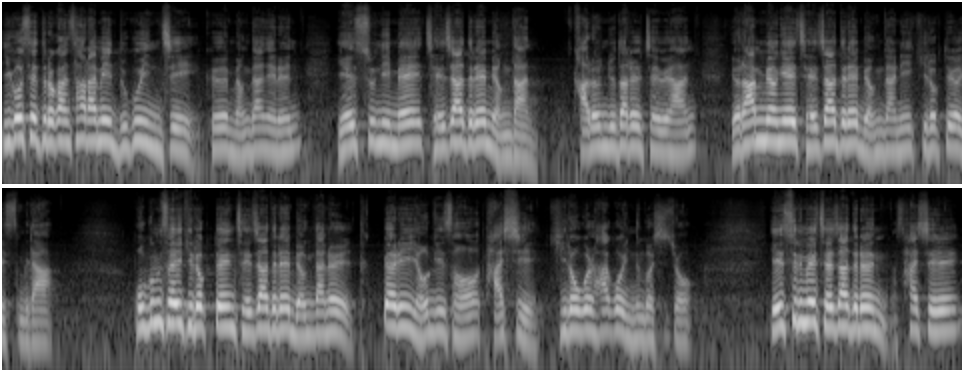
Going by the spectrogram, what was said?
이곳에 들어간 사람이 누구인지 그 명단에는 예수님의 제자들의 명단, 가룟 유다를 제외한 11명의 제자들의 명단이 기록되어 있습니다. 복음서에 기록된 제자들의 명단을 특별히 여기서 다시 기록을 하고 있는 것이죠. 예수님의 제자들은 사실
